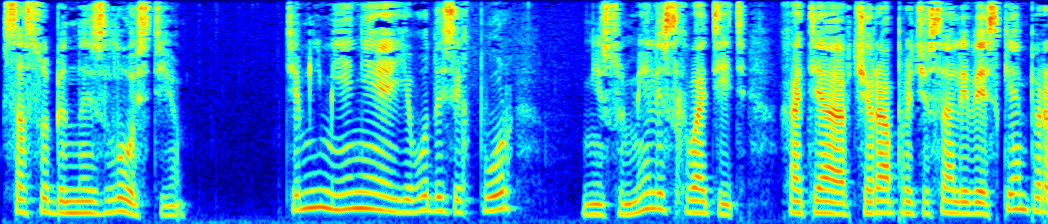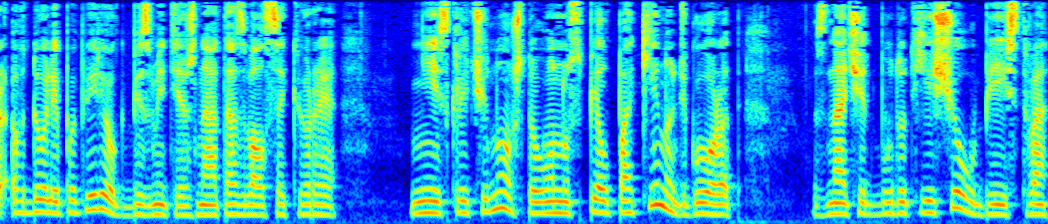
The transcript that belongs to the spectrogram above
с особенной злостью. Тем не менее, его до сих пор не сумели схватить, хотя вчера прочесали весь кемпер вдоль и поперек, безмятежно отозвался Кюре. Не исключено, что он успел покинуть город. Значит, будут еще убийства,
